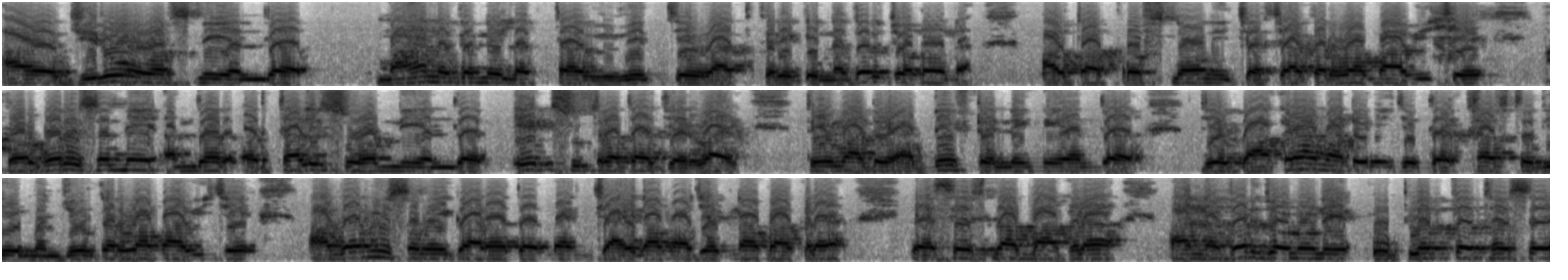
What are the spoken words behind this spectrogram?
આ જીરો વર્ષની અંદર મહાનગરને લગતા વિવિધ જે વાત કરી કે નગરજનોના આવતા પ્રશ્નોની ચર્ચા કરવામાં આવી છે. કોર્પોરેશનની અંદર અડતાલીસ વોર્ડની અંદર એક સૂત્રતા જળવાય તે માટે આજની સ્ટેન્ડિંગની અંદર જે બાકડા માટેની જે દરખાસ્ત હતી એ મંજૂર કરવામાં આવી છે. આગામી સમયગાળા દરમિયાન ચાઇના મોજેકના બાકડા, એસએસના બાકડા આ નગરજનોને ઉપલબ્ધ થશે.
